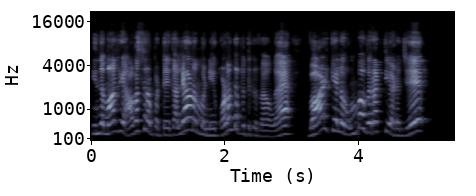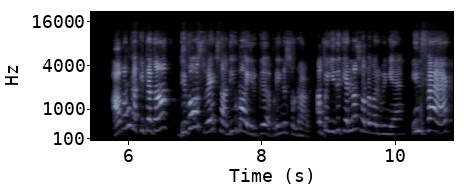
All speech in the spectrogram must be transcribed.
இந்த மாதிரி அவசரப்பட்டு கல்யாணம் பண்ணி குழந்தை பெற்றுக்கிறவங்க வாழ்க்கையில ரொம்ப விரக்தி அடைஞ்சு அவங்க கிட்டதான் டிவோர்ஸ் ரேட்ஸ் அதிகமா இருக்கு அப்படின்னு சொல்றாங்க. அப்ப இதுக்கு என்ன சொல்ல வருவீங்க? இன்ஃபேக்ட்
